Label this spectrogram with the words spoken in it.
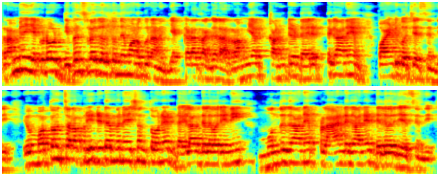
రమ్య ఎక్కడో డిఫెన్స్లోకి వెళ్తుందేమో అనుకున్నాను. ఎక్కడ తగ్గల రమ్య కంటెంట్ డైరెక్ట్గానే పాయింట్కి వచ్చేసింది. ఇవి మొత్తం చాలా ప్రీ డిటర్మినేషన్తోనే డైలాగ్ డెలివరీని ముందుగానే ప్లాన్డ్గానే డెలివరీ చేసింది.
